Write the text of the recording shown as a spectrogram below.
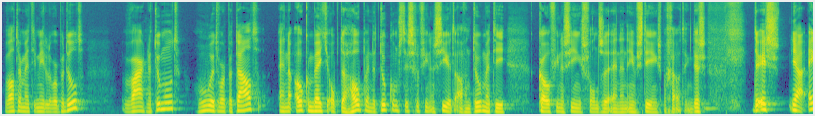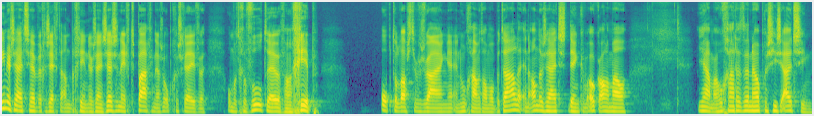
wat er met die middelen wordt bedoeld, waar het naartoe moet, hoe het wordt betaald. En ook een beetje op de hoop en de toekomst is gefinancierd af en toe met die cofinancieringsfondsen en een investeringsbegroting. Dus er is, ja, enerzijds hebben we gezegd aan het begin, er zijn 96 pagina's opgeschreven om het gevoel te hebben van grip op de lastenverzwaringen en hoe gaan we het allemaal betalen. En anderzijds denken we ook allemaal, ja, maar hoe gaat het er nou precies uitzien?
